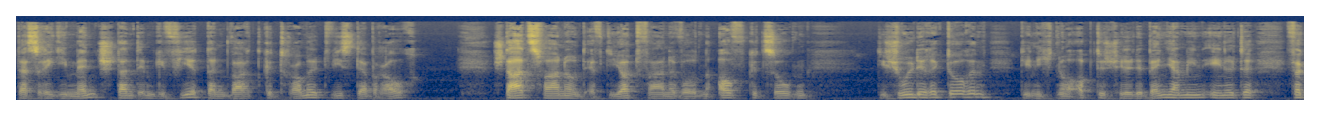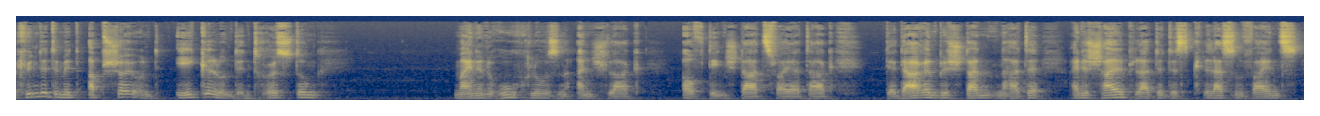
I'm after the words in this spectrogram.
das Regiment stand im Geviert, dann ward getrommelt, wie's der Brauch. Staatsfahne und FDJ-Fahne wurden aufgezogen. Die Schuldirektorin, die nicht nur optisch Hilde Benjamin ähnelte, verkündete mit Abscheu und Ekel und Entrüstung meinen ruchlosen Anschlag auf den Staatsfeiertag, der darin bestanden hatte, eine Schallplatte des Klassenfeinds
